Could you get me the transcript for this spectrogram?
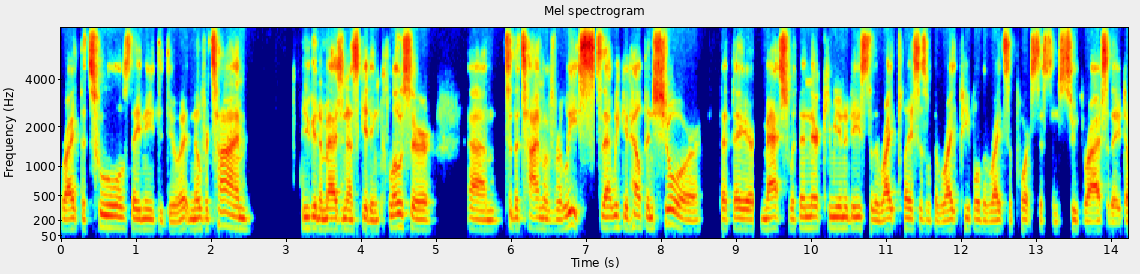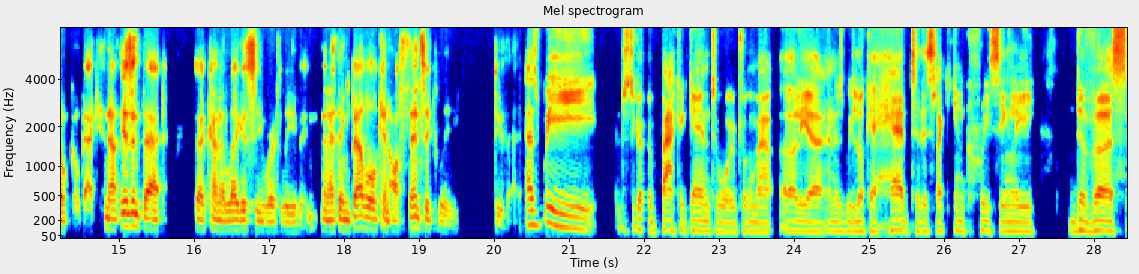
right? The tools they need to do it. And over time, you can imagine us getting closer um, to the time of release so that we can help ensure that they are matched within their communities to the right places with the right people, the right support systems to thrive so they don't go back. Now, isn't that a kind of legacy worth leaving? And I think Bevel can authentically do that. As we just to go back again to what we were talking about earlier, and as we look ahead to this like increasingly diverse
